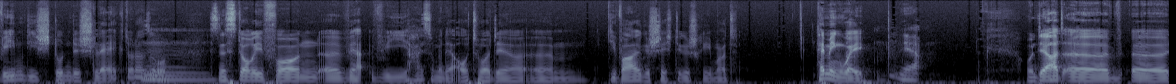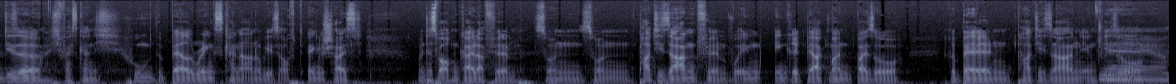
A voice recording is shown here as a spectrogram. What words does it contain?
wem die Stunde schlägt oder so? Mm, Das ist eine Story von, äh, wer, wie heißt nochmal der Autor, der ähm, die Wahlgeschichte geschrieben hat? Hemingway. ja. Und der hat äh, äh, diese, ich weiß gar nicht, Whom the Bell Rings, keine Ahnung, wie es auf Englisch heißt. Und das war auch ein geiler Film. So ein, so ein Partisanenfilm, wo In Ingrid Bergmann bei so Rebellen, Partisanen irgendwie Ja, so ja, ja.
